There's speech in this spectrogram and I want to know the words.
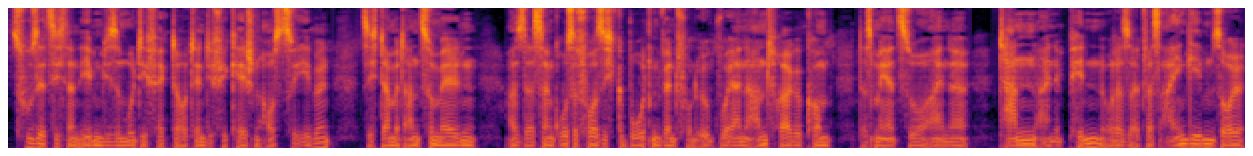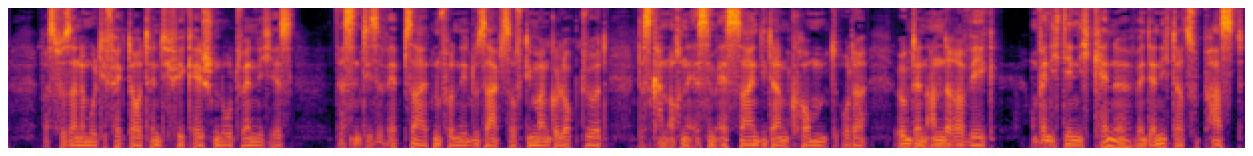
zusätzlich dann eben diese Multifactor Authentification auszuhebeln, sich damit anzumelden. Also da ist dann große Vorsicht geboten, wenn von irgendwoher eine Anfrage kommt, dass man jetzt so eine TAN, eine PIN oder so etwas eingeben soll, was für seine Multifactor Authentification notwendig ist. Das sind diese Webseiten, von denen du sagst, auf die man gelockt wird. Das kann auch eine SMS sein, die dann kommt oder irgendein anderer Weg. Und wenn ich den nicht kenne, wenn der nicht dazu passt,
